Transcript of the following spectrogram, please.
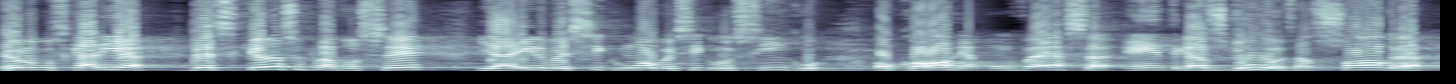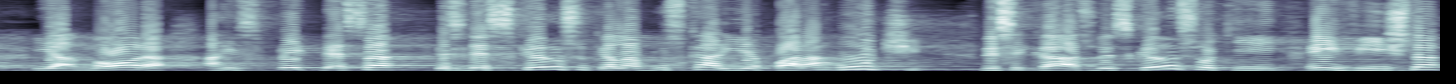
Eu não buscaria descanso para você. E aí, do versículo 1 ao versículo 5, ocorre a conversa entre as duas, a sogra e a nora, a respeito dessa, desse descanso que ela buscaria para Ruth. Nesse caso, descanso aqui em vista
